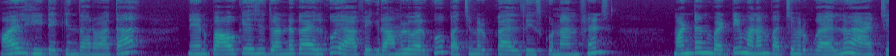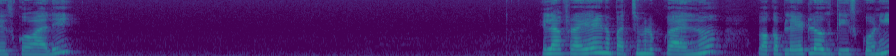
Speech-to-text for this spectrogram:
ఆయిల్ హీట్ ఎక్కిన తర్వాత నేను పావు కేజీ దొండకాయలకు యాభై గ్రాముల వరకు పచ్చిమిరపకాయలు తీసుకున్నాను ఫ్రెండ్స్. మంటను బట్టి మనం పచ్చిమిరపకాయలను యాడ్ చేసుకోవాలి. ఇలా ఫ్రై అయిన పచ్చిమిరపకాయలను ఒక ప్లేట్లోకి తీసుకొని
